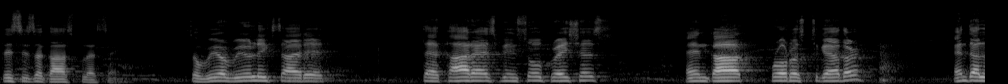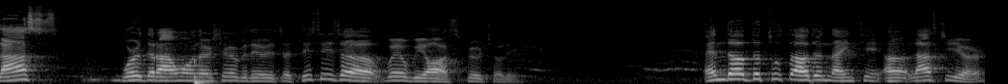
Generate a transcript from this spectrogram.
This is a God's blessing. So we are really excited that God has been so gracious and God brought us together. And the last word that I want to share with you is that this is uh, where we are spiritually. End of the 2019, uh, last year,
